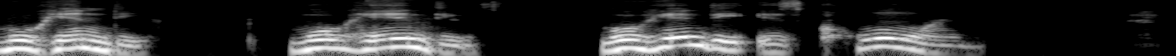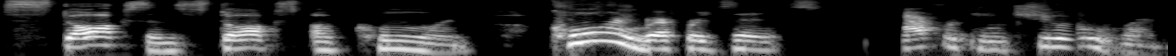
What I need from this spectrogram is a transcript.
Muhindi. Muhindi. Muhindi is corn. Stalks and stalks of corn. Corn represents African children.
